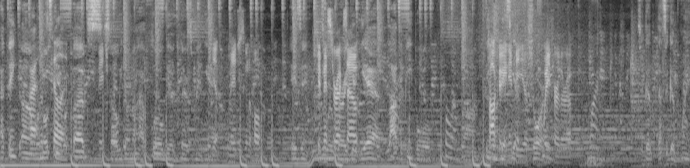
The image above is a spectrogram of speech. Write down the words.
I think um, Alright, we're let's mostly kill with plugs, Mage. so we don't know how full good clears went yet. Yep, Mage is gonna pull. Is it? Get Mr. X out. good? Yeah, lots of people. Four, Um, think Taco, you to yeah, be for sure. way further up. one. That's a good. That's a good point.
